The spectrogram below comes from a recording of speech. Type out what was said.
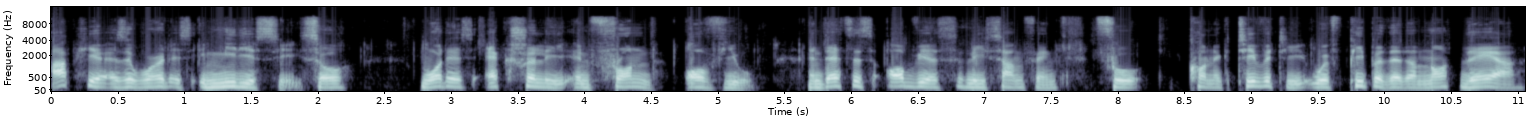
up here as a word is immediacy. So what is actually in front of you. And that is obviously something through connectivity with people that are not there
